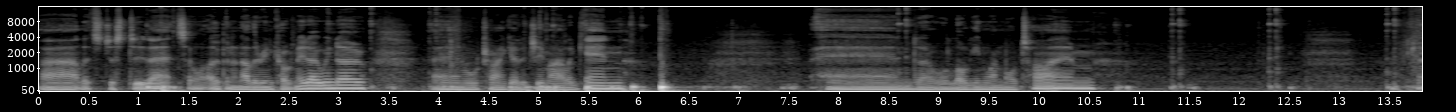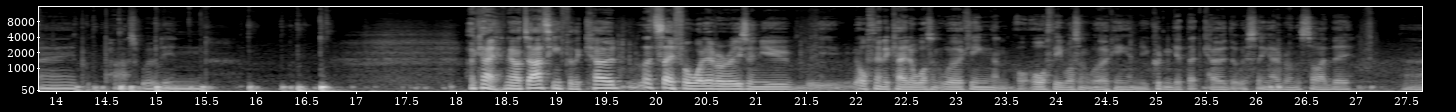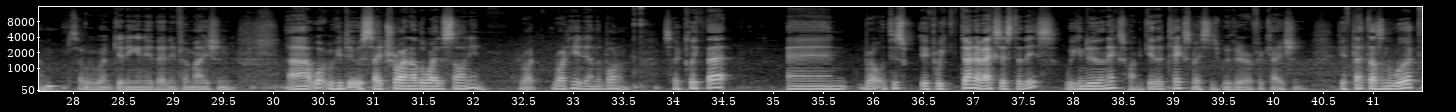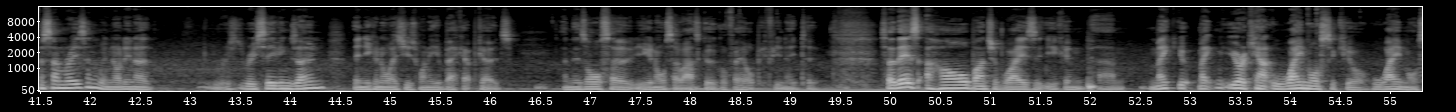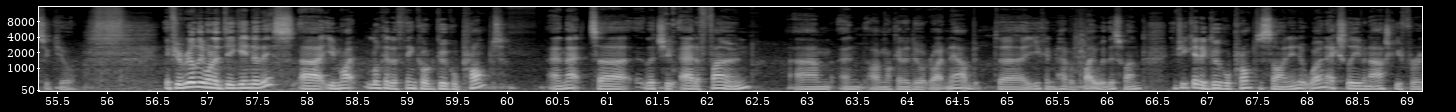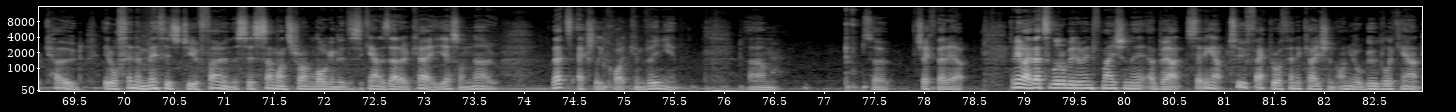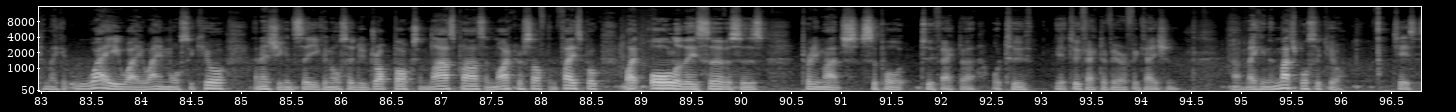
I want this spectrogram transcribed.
Uh, let's just do that. So we'll open another incognito window and we'll try and go to Gmail again. And uh, we'll log in one more time. Okay, put the password in. Okay, now it's asking for the code. Let's say for whatever reason you Authenticator wasn't working and Authy wasn't working and you couldn't get that code that we're seeing over on the side there. Um, so we weren't getting any of that information. Uh, what we could do is say try another way to sign in, right, right here down the bottom. So click that, and well, if this if we don't have access to this, we can do the next one. Get a text message with verification. If that doesn't work for some reason, we're not in a re receiving zone, then you can always use one of your backup codes. And there's also you can also ask Google for help if you need to. So there's a whole bunch of ways that you can um, make your make your account way more secure, way more secure. If you really want to dig into this, uh, you might look at a thing called Google Prompt, and that uh, lets you add a phone. Um, and I'm not going to do it right now, but uh, you can have a play with this one. If you get a Google prompt to sign in, it won't actually even ask you for a code. It'll send a message to your phone that says someone's trying to log into this account. Is that okay? Yes or no? That's actually quite convenient. Um, so check that out. Anyway, that's a little bit of information there about setting up two-factor authentication on your Google account to make it way, way, way more secure. And as you can see, you can also do Dropbox and LastPass and Microsoft and Facebook. Like all of these services pretty much support two-factor or two, yeah, two-factor verification, uh, making them much more secure. Cheers.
